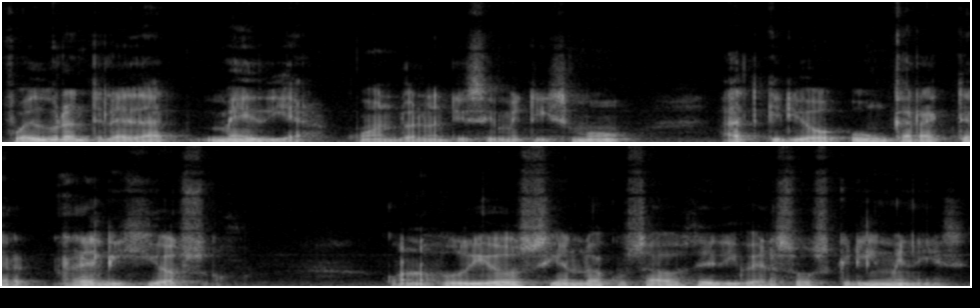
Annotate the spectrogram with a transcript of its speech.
fue durante la Edad Media cuando el antisemitismo adquirió un carácter religioso, con los judíos siendo acusados de diversos crímenes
